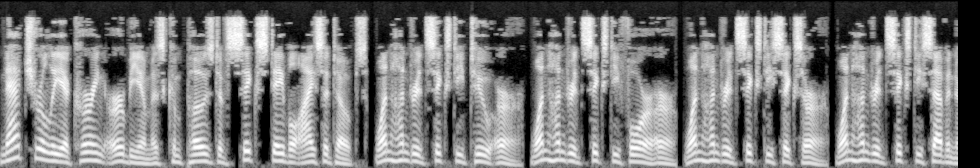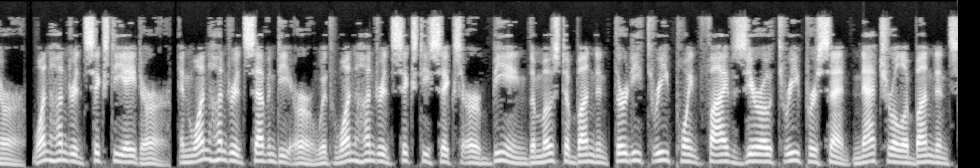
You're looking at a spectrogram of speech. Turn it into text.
Naturally occurring erbium is composed of six stable isotopes, 162 Er, 164 Er, 166 Er, 167 Er, 168 Er, and 170 Er with 166 Er being the most abundant 33.503% natural abundance.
